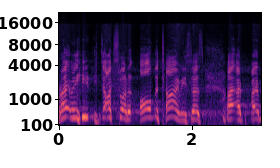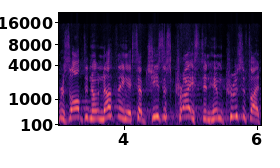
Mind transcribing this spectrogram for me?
right? I mean, he, he, talks about it all the time. He says, I, I, I resolved to know nothing except Jesus Christ and Him crucified.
